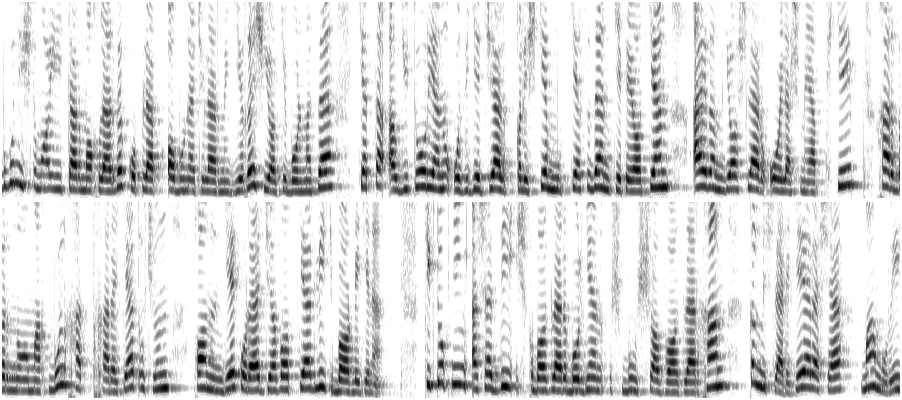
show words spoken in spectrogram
Bugun ijtimoiy tarmoqlarda ko'plab obunachilarni yig'ish yoki bo'lmasa katta auditoriyani o'ziga jalb qilishga mukkasidan ketayotgan ayrim yoshlar o'ylashmayaptiki, har bir nomaqbul xatti-harakat uchun qonunga ko'ra javobgarlik borligini. TikTokning ashaddiy ishqibozlari bo'lgan ushbu shovvozlar ham qilmishlariga yarasha ma'muriy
